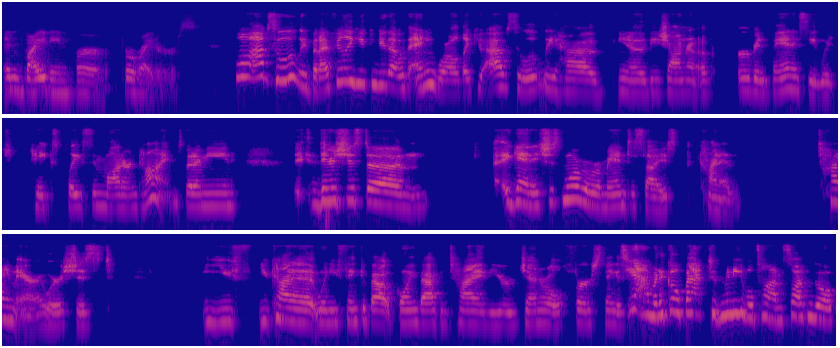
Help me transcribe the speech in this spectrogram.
inviting for for writers. Well absolutely but i feel like you can do that with any world. Like you absolutely have you know the genre of urban fantasy which takes place in modern times. But i mean there's just um again it's just more of a romanticized kind of time era where it's just you you kind of when you think about going back in time your general first thing is yeah i'm to go back to medieval times so i can go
